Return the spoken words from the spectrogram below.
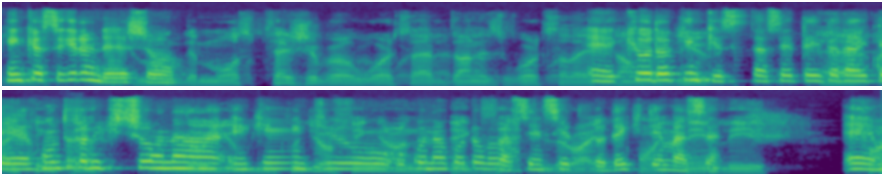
謙虚すぎるんでしょう。えー共同研究させていただいて、本当に貴重なえー研究を行うことが先生とできています。えー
